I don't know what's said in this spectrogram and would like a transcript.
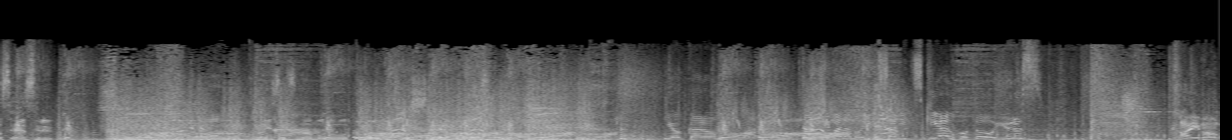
加勢する。大切なものの手を決してよかろう。立花の戦に付き合うことを許す。開門。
